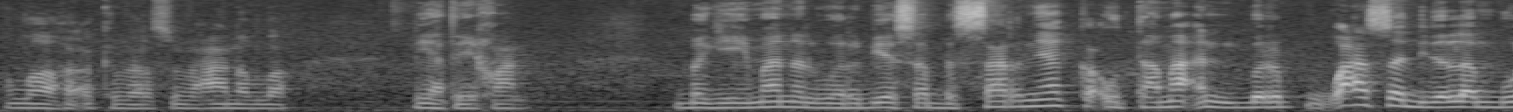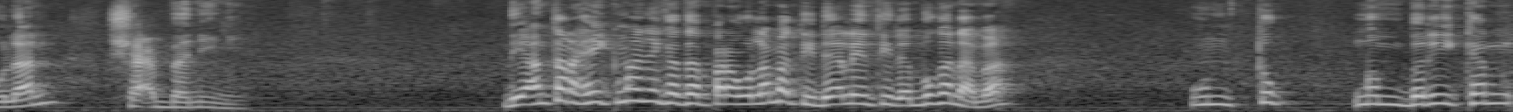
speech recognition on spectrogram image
Allahu akbar subhanallah. Lihat ya ikhwan. Bagaimana luar biasa besarnya keutamaan berpuasa di dalam bulan Sya'ban ini. Di antara hikmahnya kata para ulama tidak lain tidak bukan apa? Untuk memberikan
